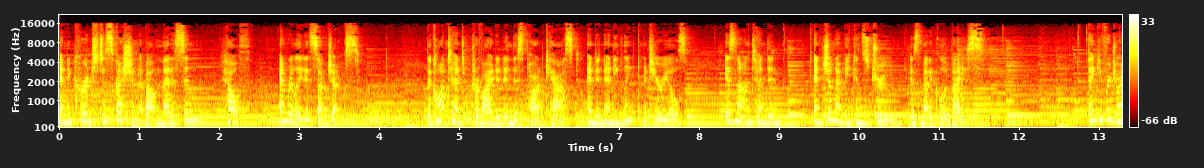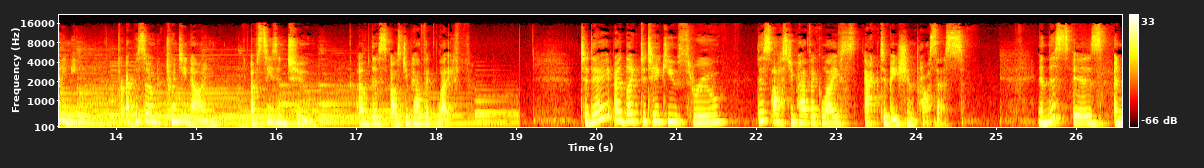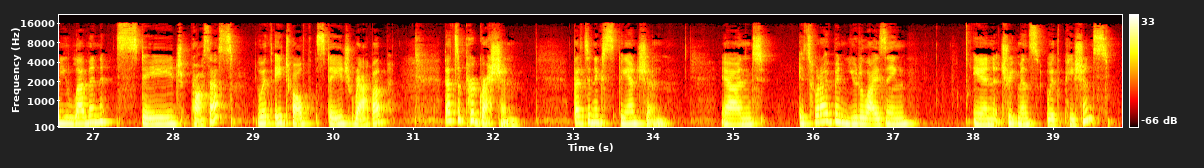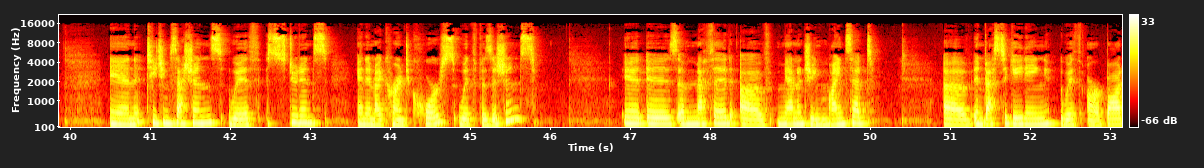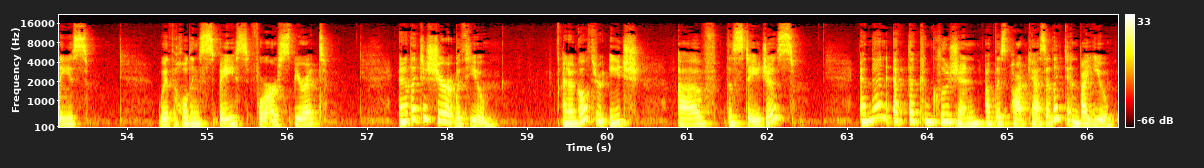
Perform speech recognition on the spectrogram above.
and encourage discussion about medicine, health, and related subjects. The content provided in this podcast and in any linked materials is not intended and should not be construed as medical advice. Thank you for joining me for episode 29 of season 2 of This Osteopathic Life. Today, I'd like to take you through this osteopathic life's activation process. And this is an 11 stage process with a 12th stage wrap up. That's a progression, that's an expansion. And it's what I've been utilizing in treatments with patients, in teaching sessions with students, and in my current course with physicians. It is a method of managing mindset, of investigating with our bodies, with holding space for our spirit. And I'd like to share it with you and I'll go through each of the stages. And then at the conclusion of this podcast, I'd like to invite you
